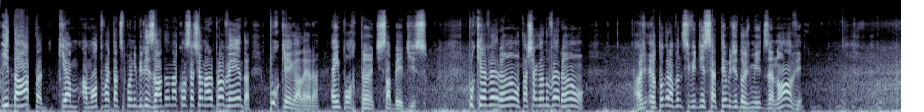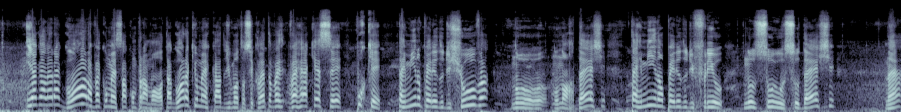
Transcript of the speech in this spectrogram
e data que a, a moto vai estar disponibilizada na concessionária para venda. Por que, galera? É importante saber disso. Porque é verão, tá chegando o verão. Eu tô gravando esse vídeo em setembro de 2019 e a galera agora vai começar a comprar moto, agora que o mercado de motocicleta vai, vai reaquecer. Por quê? Termina o período de chuva no, no Nordeste, termina o período de frio no Sul, Sudeste, né?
